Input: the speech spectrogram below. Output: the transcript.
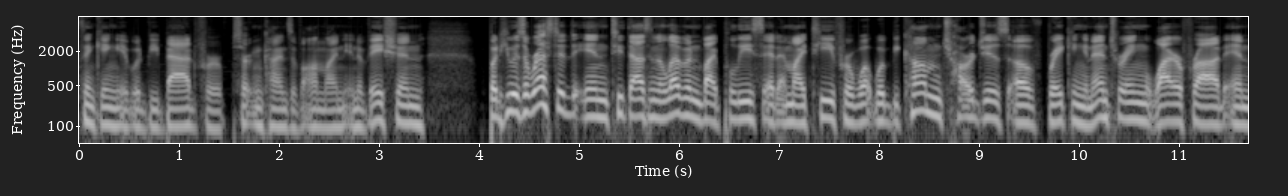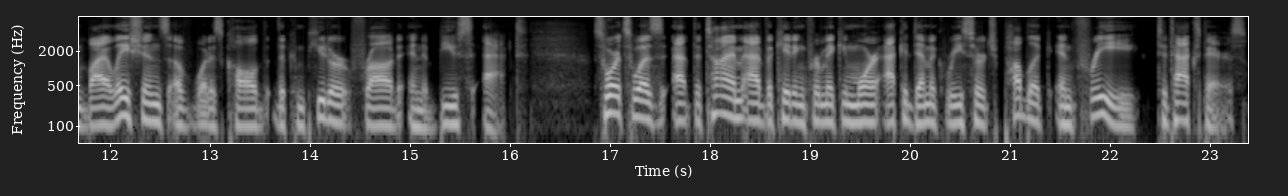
thinking it would be bad for certain kinds of online innovation. But he was arrested in 2011 by police at MIT for what would become charges of breaking and entering, wire fraud, and violations of what is called the Computer Fraud and Abuse Act. Swartz was at the time advocating for making more academic research public and free to taxpayers.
